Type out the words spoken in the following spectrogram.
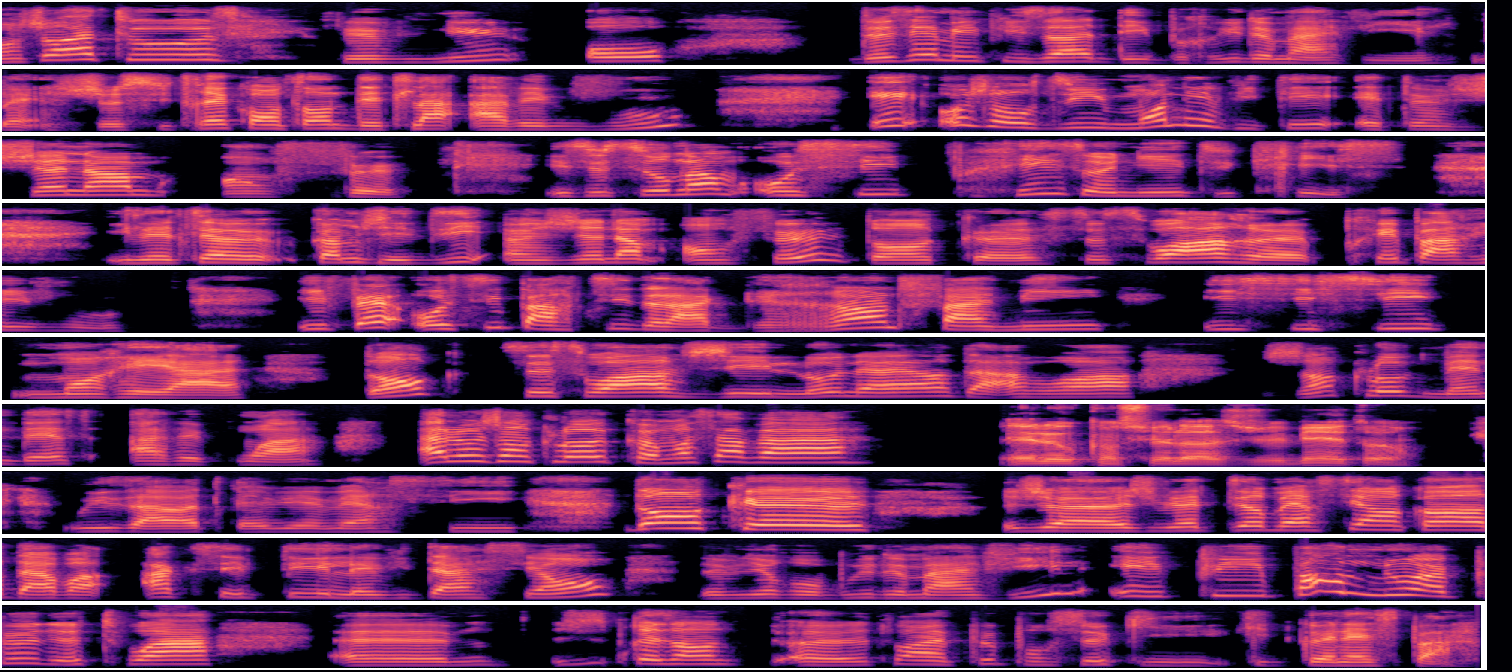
Bonjour à tous, bienvenue au deuxième épisode des bruits de ma ville. Ben, je suis très contente d'être là avec vous. Et aujourd'hui, mon invité est un jeune homme en feu. Il se surnomme aussi prisonnier du Christ. Il est, un, comme j'ai dit, un jeune homme en feu. Donc, euh, ce soir, euh, préparez-vous. Il fait aussi partie de la grande famille ICC Montréal. Donc, ce soir, j'ai l'honneur d'avoir Jean-Claude Mendes avec moi. Allô Jean-Claude, comment ça va? Hello Consuela, je vais bien et toi? Oui, ça va très bien, merci. Donc, euh, je, je, voulais te dire merci encore d'avoir accepté l'invitation de venir au bruit de ma ville. Et puis, parle-nous un peu de toi. Euh, juste présente-toi euh, un peu pour ceux qui ne te connaissent pas.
